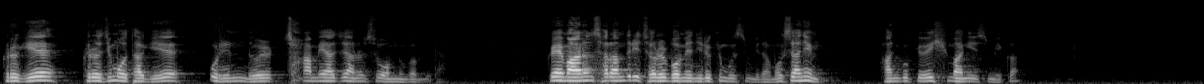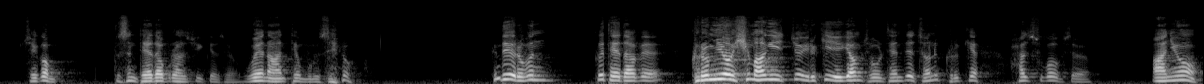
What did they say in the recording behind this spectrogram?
그러기에 그러지 못하기에 우리는 늘 참여하지 않을 수 없는 겁니다. 꽤 많은 사람들이 저를 보면 이렇게 묻습니다. 목사님, 한국교회 희망이 있습니까? 제가 무슨 대답을 할 수 있겠어요? 왜 나한테 물으세요? 근데 여러분, 그 대답에, 그럼요, 희망이 있죠. 이렇게 얘기하면 좋을 텐데, 저는 그렇게 할 수가 없어요. 아니요,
